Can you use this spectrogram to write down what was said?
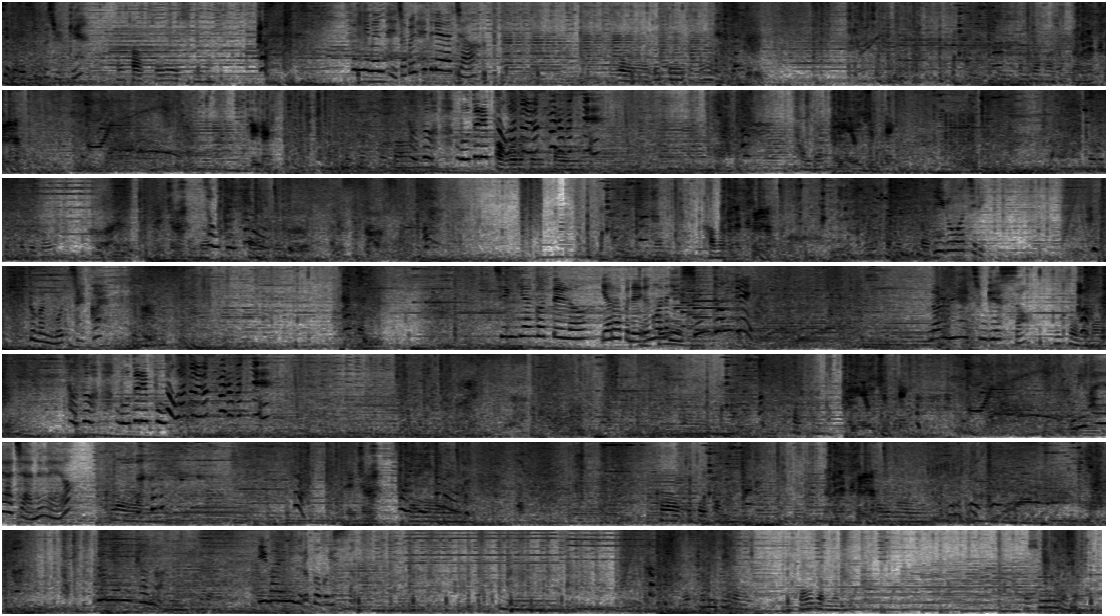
제대로 쏟아줄게. 한타 쏘고 있습니다 손님은 대접을 해드려야죠. 뭐 어딜 때도 상관없어 점점 맞았고요 저도 모두를 도와줘요, 스파르그 씨. 반대. 여기도 터지고 반대 전 괜찮아요. 이루어지리. 도망 못 찰걸? 신기한 것들로 여러분을 응원하는 신동기. 널 위해 준비했어. 넘어가면 저도 모두를 보 도와줘요, 스파르그 씨. 집행. 우리 화해하지 않을래요? 괜찮아. 클라우 뜯을 거면 아이고 음향의 변화. 이마의 눈으로 보고 있어. 어쩐지는 공업이 없는데 왜 숨는 거죠?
